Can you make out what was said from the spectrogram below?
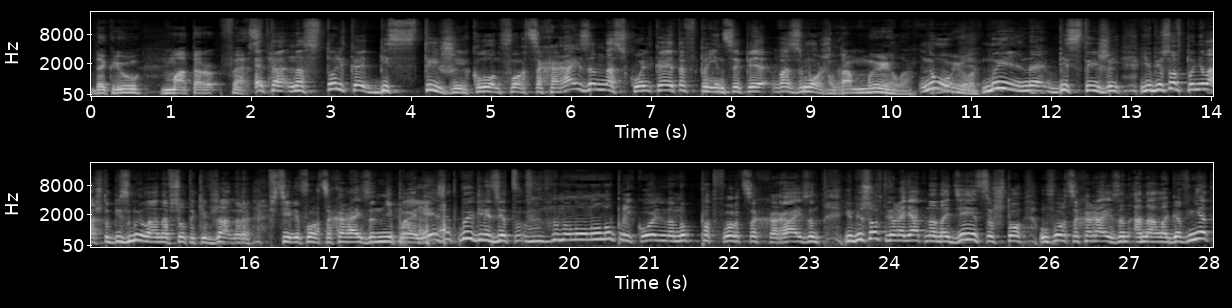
The Crew Motorfest. Это настолько бесстыжий клон Forza Horizon, насколько это в принципе возможно. Ну, там мыло. Ну, мыло. мыльно бесстыжий. Ubisoft поняла, что без мыла она все-таки в жанр в стиле Forza Horizon не пролезет. Выглядит, ну, ну, ну, ну, прикольно, ну, под Forza Horizon. Ubisoft, вероятно, надеется, что у Forza Horizon аналогов нет,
